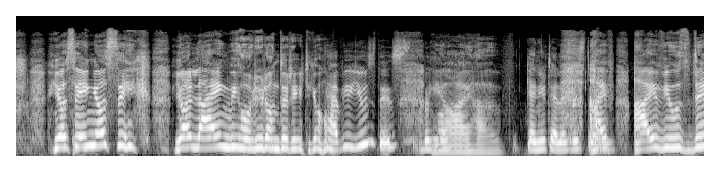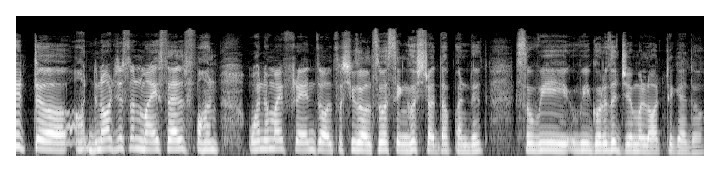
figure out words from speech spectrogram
You're saying you're sick. You're lying. We heard it on the radio. Have you used this before? yeah, I have. Can you tell us the story? I've I've used it uh, on, not just on myself, on one of my friends also. She's also a singer, Shraddha Pandit. So we we go to the gym a lot together.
